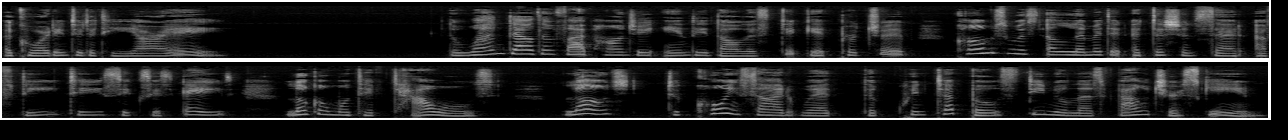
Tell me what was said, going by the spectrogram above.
according to the TRA. The 1,500 NT dollars ticket per trip comes with a limited edition set of DT668 locomotive towels, launched to coincide with the quintuple stimulus voucher scheme.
